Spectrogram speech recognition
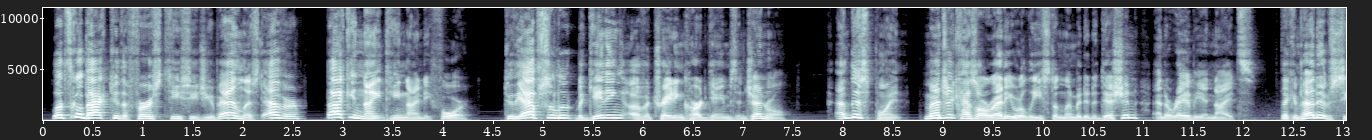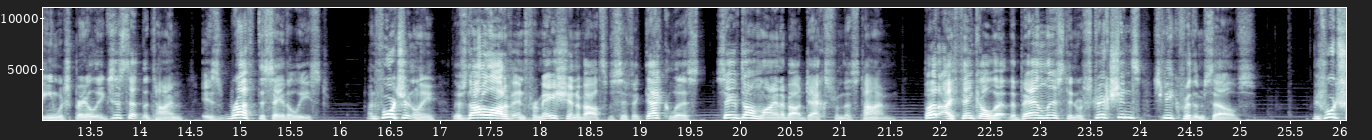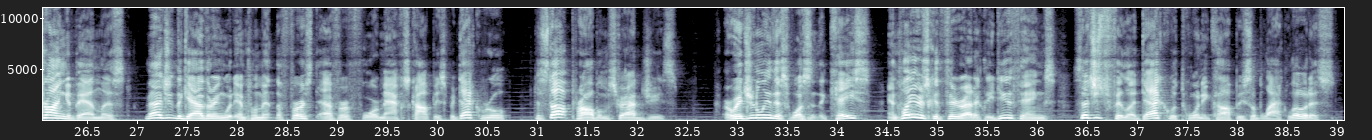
Let's go back to the first TCG ban list ever, back in 1994, to the absolute beginning of a trading card games in general. At this point, Magic has already released Unlimited Edition and Arabian Nights. The competitive scene, which barely exists at the time, is rough to say the least. Unfortunately, there's not a lot of information about specific deck lists saved online about decks from this time. But I think I'll let the ban list and restrictions speak for themselves. Before trying a ban list, Magic the Gathering would implement the first ever 4 max copies per deck rule to stop problem strategies. Originally, this wasn't the case, and players could theoretically do things such as fill a deck with 20 copies of Black Lotus.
